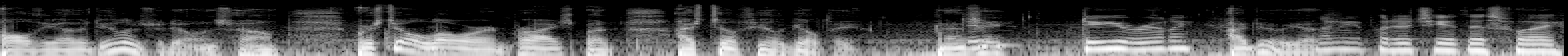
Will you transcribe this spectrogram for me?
all the other dealers are doing. So we're still lower in price, but I still feel guilty. Nancy? Do you, do you really? I do, yes. Let me put it to you this way.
